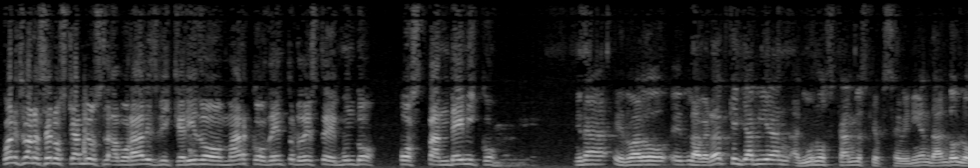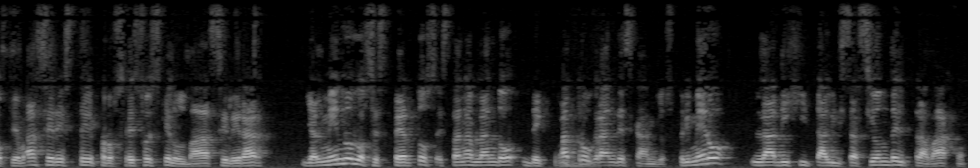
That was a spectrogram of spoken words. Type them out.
¿Cuáles van a ser los cambios laborales, mi querido Marco, dentro de este mundo post-pandémico? Mira, Eduardo, eh, la verdad que ya habían algunos cambios que se venían dando. Lo que va a hacer este proceso es que los va a acelerar y al menos los expertos están hablando de cuatro grandes cambios. Primero, la digitalización del trabajo.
